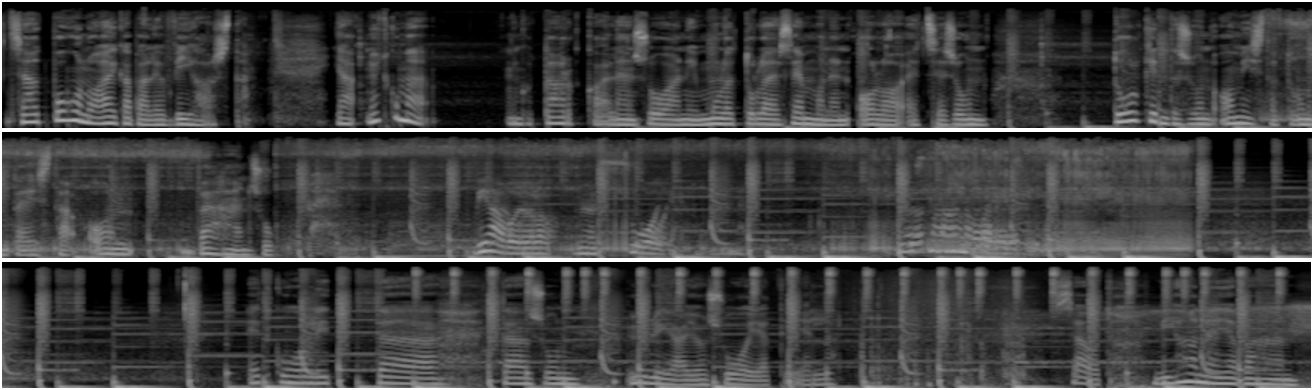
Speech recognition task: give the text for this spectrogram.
sä oot puhunut aika paljon vihasta. Ja nyt kun mä niin tarkkailen sua, niin mulle tulee semmoinen olo, että se sun tulkinta sun omista tunteista on vähän suppea. Viha voi olla myös suojatunne. Et kun oli tää, tää sun yliajo suojatiellä. Sä oot vihanen ja vähän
